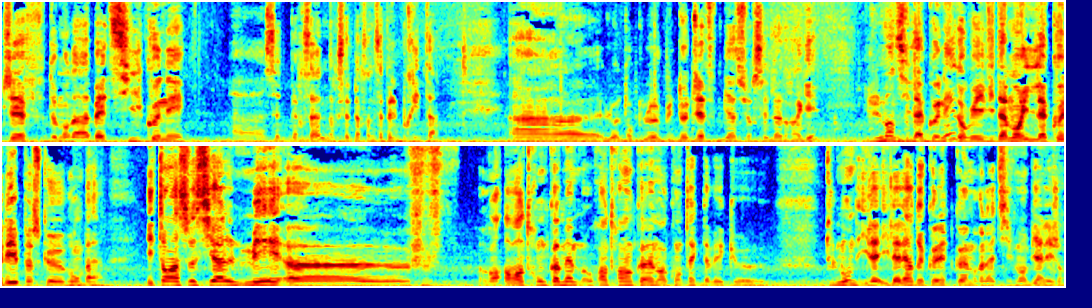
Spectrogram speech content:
Jeff demande à Abed s'il connaît cette personne. Donc, cette personne s'appelle Brita. donc, le but de Jeff, bien sûr, c'est de la draguer. Il lui demande s'il la connaît, donc évidemment il la connaît parce que bon bah étant asocial, mais euh, rentrons quand même, rentrant quand même en contact avec euh, tout le monde, il a l'air de connaître quand même relativement bien les gens.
